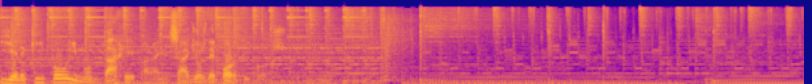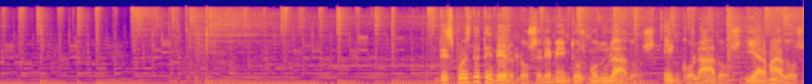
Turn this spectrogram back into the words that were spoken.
Y el equipo y montaje para ensayos de pórticos. Después de tener los elementos modulados, encolados y armados,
